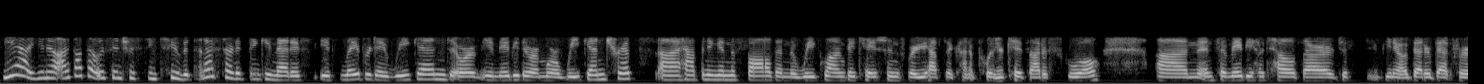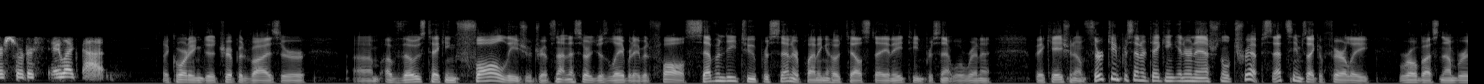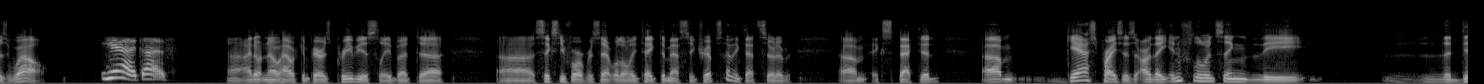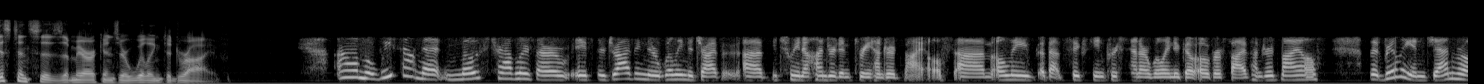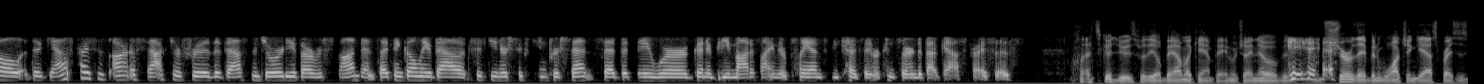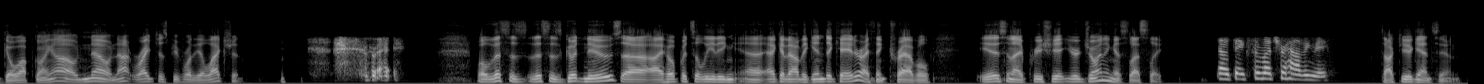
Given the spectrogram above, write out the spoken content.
Yeah, you know, I thought that was interesting too. But then I started thinking that if if Labor Day weekend, or you know, maybe there are more weekend trips uh, happening in the fall than the week long vacations where you have to kind of pull your kids out of school, um, and so maybe hotels are just you know a better bet for a shorter stay like that. According to TripAdvisor. Um, of those taking fall leisure trips, not necessarily just Labor Day, but fall, 72% are planning a hotel stay and 18% will rent a vacation home. 13% are taking international trips. That seems like a fairly robust number as well. Yeah, it does. Uh, I don't know how it compares previously, but uh, uh, 64% will only take domestic trips. I think that's sort of um, expected. Um, gas prices are they influencing the the distances Americans are willing to drive? Um, well, we found that most travelers are, if they're driving, they're willing to drive uh, between 100 and 300 miles. Um, only about 16% are willing to go over 500 miles. But really, in general, the gas prices aren't a factor for the vast majority of our respondents. I think only about 15 or 16% said that they were going to be modifying their plans because they were concerned about gas prices. Well, that's good news for the Obama campaign, which I know I'm sure they've been watching gas prices go up, going, "Oh no, not right just before the election." right. Well, this is this is good news. Uh, I hope it's a leading uh, economic indicator. I think travel is, and I appreciate your joining us, Leslie. No, thanks so much for having me. Talk to you again soon.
